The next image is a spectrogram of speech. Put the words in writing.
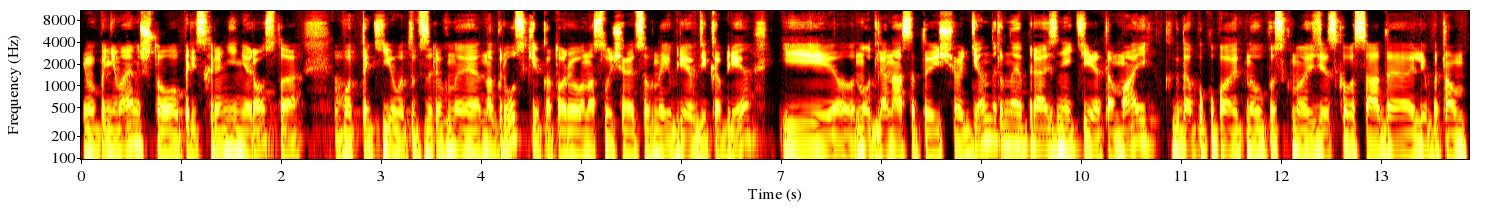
И мы понимаем, что при сохранении роста вот такие вот взрывные нагрузки, которые у нас случаются в ноябре, в декабре, и ну, для нас это еще гендерные праздники, это май, когда покупают на выпускной из детского сада, либо там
